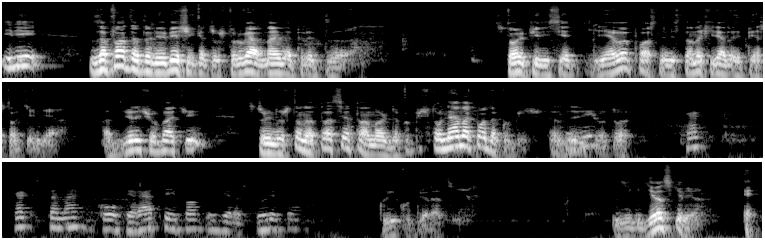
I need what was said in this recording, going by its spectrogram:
Или заплатата ми беше като стругар най-напред а, 150 лева, после ми стана 1500 лева. Разбираш обаче, стоеността на това след това можеш да купиш. То няма какво да купиш. Кажи. от това. Как, как стана кооперация и после ги разтуриха? Кои кооперации? Земеделски ли? Е.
